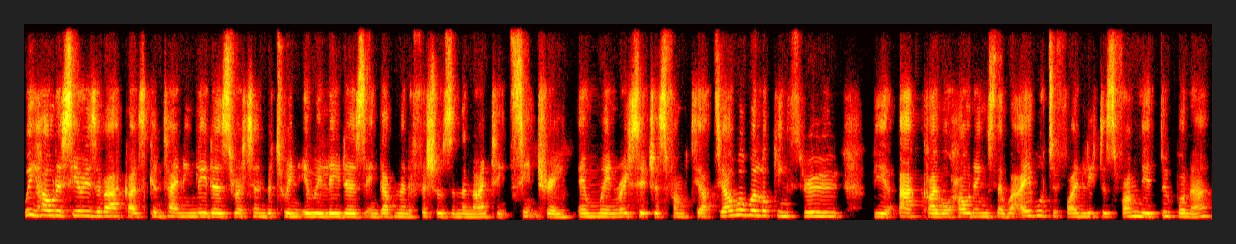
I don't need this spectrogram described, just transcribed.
We hold a series of archives containing letters written between iwi leaders and government officials in the 19th century. And when researchers from Te Atiawa were looking through the archival holdings, they were able to find letters from their tupuna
